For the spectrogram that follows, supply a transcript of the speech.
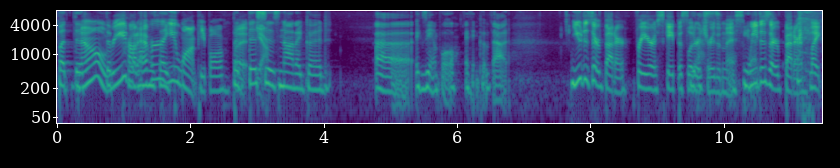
But the no, the read whatever like, you want, people. But, But, this yeah. is not a good uh, example, I think, of that. You deserve better for your escapist literature Yes. than this. We deserve better. Like,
